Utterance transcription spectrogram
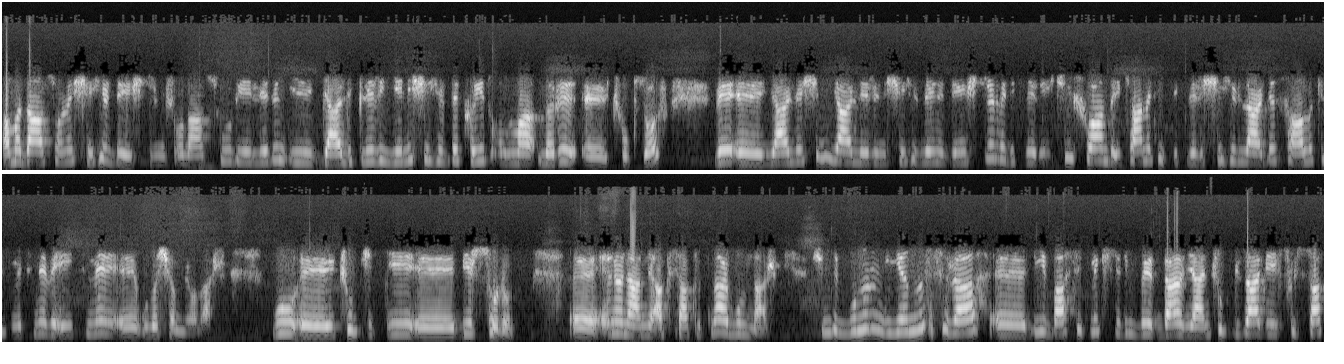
ama daha sonra şehir değiştirmiş olan Suriyelilerin e, geldikleri yeni şehirde kayıt olmaları e, çok zor. Ve e, yerleşim yerlerini, şehirlerini değiştiremedikleri için şu anda ikamet ettikleri şehirlerde sağlık hizmetine ve eğitime e, ulaşamıyorlar. Bu e, çok ciddi e, bir sorun. E, en önemli aksaklıklar bunlar. Şimdi bunun yanı sıra e, bir bahsetmek istediğim ben yani çok güzel bir fırsat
